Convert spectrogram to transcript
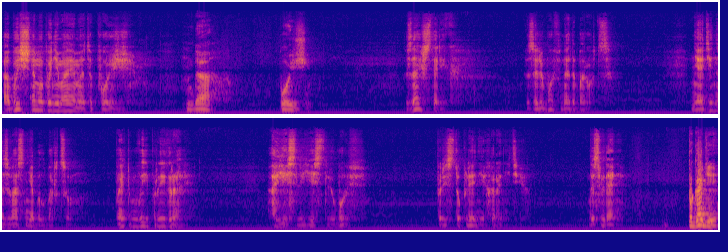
Обычно мы понимаем это позже. Да, позже. Знаешь, старик, за любовь надо бороться. Ни один из вас не был борцом. Поэтому вы и проиграли. А если есть любовь, преступление хоронить ее. До свидания. Погоди.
